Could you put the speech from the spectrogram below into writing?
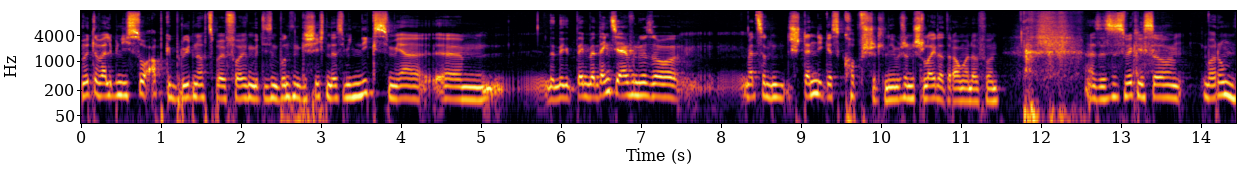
Mittlerweile bin ich so abgebrüht nach zwölf Folgen mit diesen bunten Geschichten, dass ich mich nichts mehr. Ähm, man denkt sich einfach nur so, man hat so ein ständiges Kopfschütteln. Ich habe schon ein Schleudertrauma davon. Also es ist wirklich so, warum?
